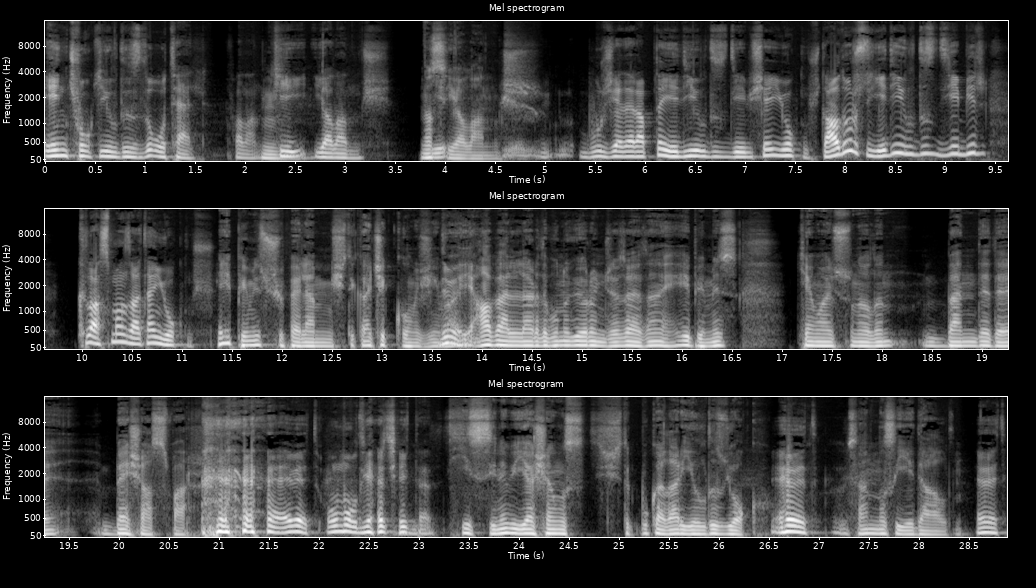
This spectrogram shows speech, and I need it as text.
en çok yıldızlı otel falan Hmm. ki yalanmış. Nasıl yalanmış? Burj El Arab'da 7 yıldız diye bir şey yokmuş. Daha doğrusu 7 yıldız diye bir klasman zaten yokmuş. Hepimiz şüphelenmiştik açık konuşayım. Değil mi? Haberlerde bunu görünce zaten hepimiz Kemal Sunal'ın bende de 5 as var evet o mod gerçekten. hissini bir yaşamıştık. Bu kadar yıldız yok. Evet. Sen nasıl 7 aldın? Evet.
